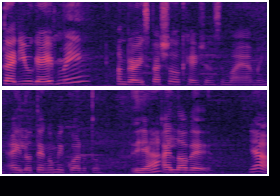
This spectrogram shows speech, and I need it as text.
that you gave me on very special occasions in Miami. Ahí lo tengo en mi cuarto. Yeah. I love it. Yeah,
